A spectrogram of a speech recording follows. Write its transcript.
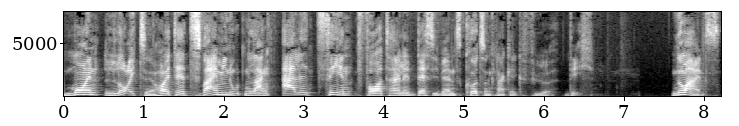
Moin Leute, heute zwei Minuten lang alle zehn Vorteile des Events kurz und knackig für dich. Nummer eins:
